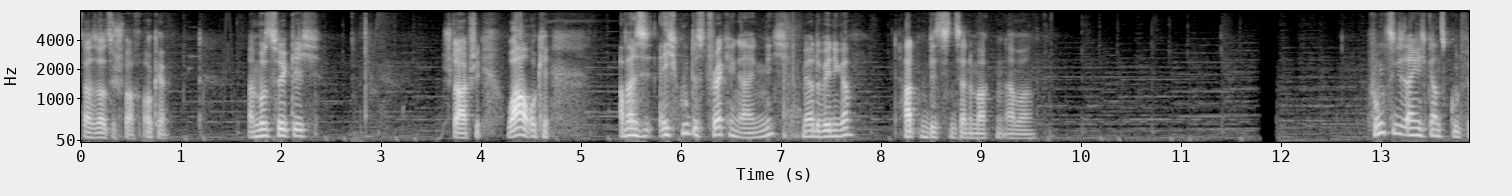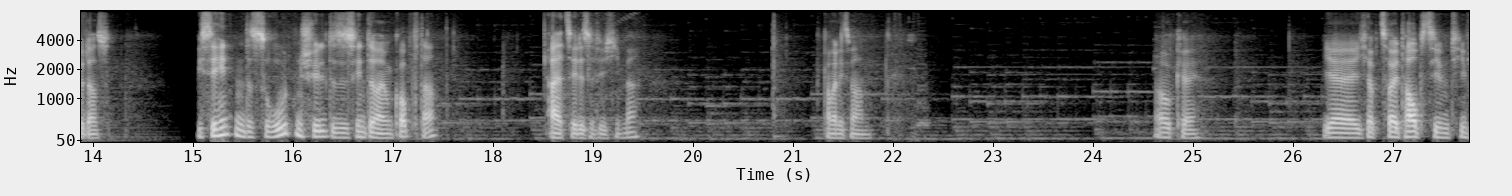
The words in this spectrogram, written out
Das war zu schwach, okay. Man muss wirklich stark schießen. Wow, okay. Aber das ist echt gutes Tracking eigentlich, mehr oder weniger. Hat ein bisschen seine Macken, aber... Funktioniert eigentlich ganz gut für das. Ich sehe hinten das Routenschild, das ist hinter meinem Kopf da. Ah, jetzt seht ihr es natürlich nicht mehr. Kann man nichts machen. Okay. Yeah, ich habe zwei Taubs hier im Team.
